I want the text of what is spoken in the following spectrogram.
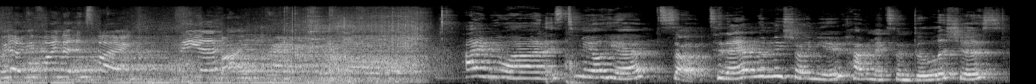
We hope you find it inspiring. See ya! Bye! Everyone, it's Tamil here. So today I'm going to be showing you how to make some delicious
